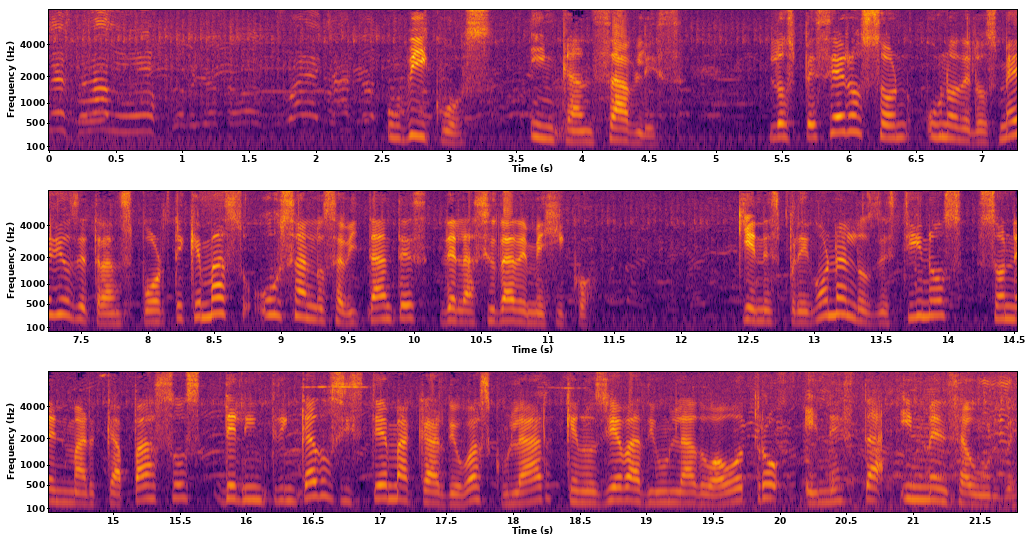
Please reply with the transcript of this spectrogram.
de este lado. Ubicuos, incansables. Los peceros son uno de los medios de transporte que más usan los habitantes de la Ciudad de México. Quienes pregonan los destinos son el marcapasos del intrincado sistema cardiovascular que nos lleva de un lado a otro en esta inmensa urbe.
